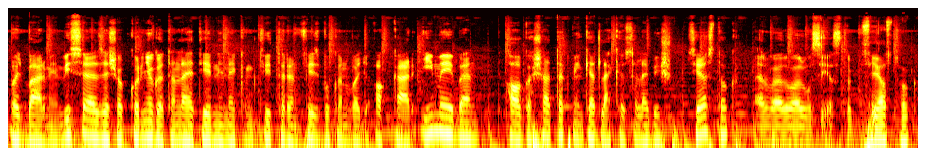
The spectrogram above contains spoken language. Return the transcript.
vagy bármilyen visszajelzés, akkor nyugodtan lehet írni nekünk Twitteren, Facebookon vagy akár e-mailben. Hallgassátok minket legközelebb is. Sziasztok! Hello, sziasztok! Sziasztok!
